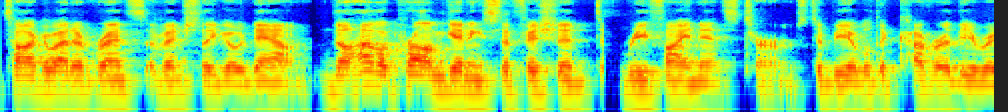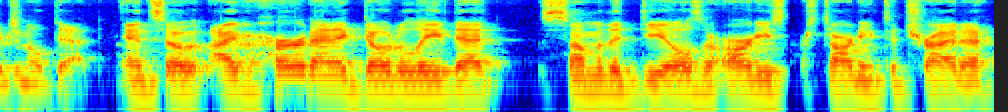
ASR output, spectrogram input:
talk about if rents eventually go down. They'll have a problem getting sufficient refinance terms to be able to cover the original debt. And so I've heard anecdotally that some of the deals are already starting to try to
